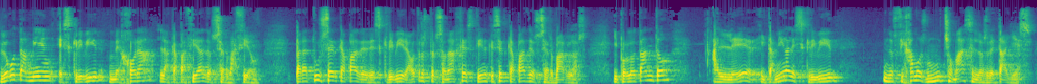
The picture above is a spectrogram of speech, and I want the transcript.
Luego también escribir mejora la capacidad de observación. Para tú ser capaz de describir a otros personajes, tienes que ser capaz de observarlos. Y por lo tanto, al leer y también al escribir, nos fijamos mucho más en los detalles.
